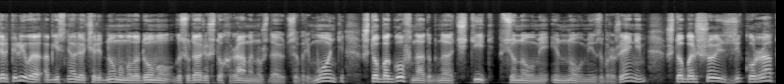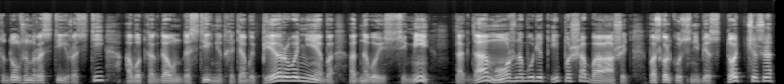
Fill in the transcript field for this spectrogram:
терпеливо объясняли очередному молодому государю, что храмы нуждаются в ремонте, что богов надобно чтить все новыми и новыми изображениями, что большой зиккурат должен расти и расти, а вот когда он достигнет хотя бы первого неба, одного из семи, тогда можно будет и пошабашить, поскольку с небес тотчас же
